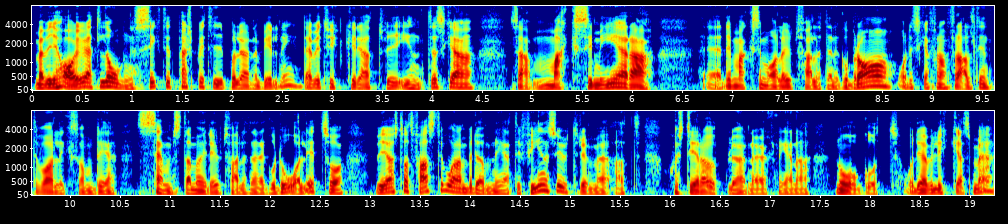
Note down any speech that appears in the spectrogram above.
men vi har ju ett långsiktigt perspektiv på lönebildning där vi tycker att vi inte ska här, maximera Eh, det maximala utfallet när det går bra och det ska framförallt inte vara liksom det sämsta möjliga utfallet när det går dåligt. Så vi har stått fast i vår bedömning att det finns utrymme att justera upp löneökningarna något och det har vi lyckats med.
